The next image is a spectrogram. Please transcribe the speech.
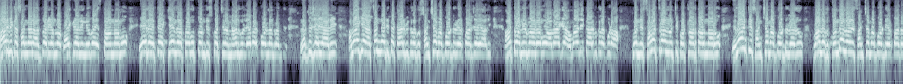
కార్మిక సంఘాల ఆధ్వర్యంలో బైక్ ర్యాలీ నిర్వహిస్తా ఉన్నాము. ఏదైతే కేంద్ర ప్రభుత్వం తీసుకొచ్చిన నాలుగు లేబర్ కోడ్లను రద్దు రద్దు చేయాలి అలాగే అసంఘటిత కార్మికులకు సంక్షేమ బోర్డును ఏర్పాటు చేయాలి ఆటో నిర్మాణము అలాగే అమాలి కార్మికులకు కూడా కొన్ని సంవత్సరాల నుంచి కొట్లాడుతూ ఉన్నారు. ఎలాంటి సంక్షేమ బోర్డు లేదు. వాళ్ళకు తొందరలోనే సంక్షేమ బోర్డు ఏర్పాటు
